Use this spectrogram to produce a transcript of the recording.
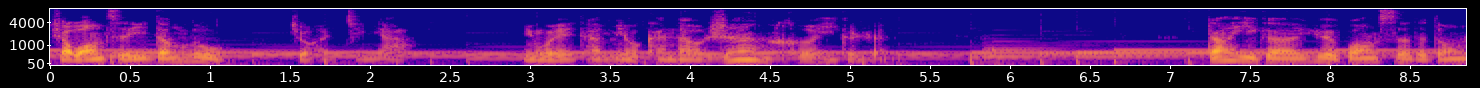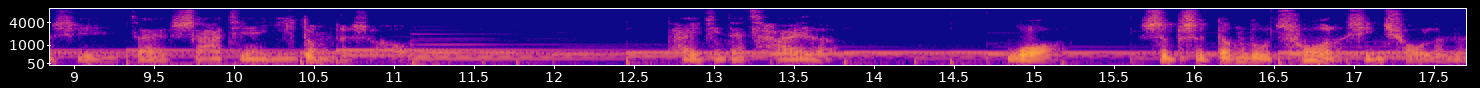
小王子一登陆就很惊讶，因为他没有看到任何一个人。当一个月光色的东西在沙间移动的时候，他已经在猜了：我是不是登陆错了星球了呢？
